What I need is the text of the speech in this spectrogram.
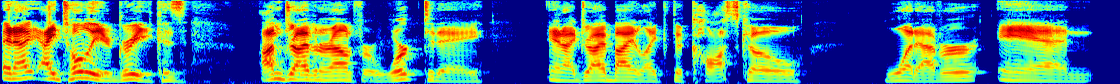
And I, I totally agree because I'm driving around for work today, and I drive by like the Costco, whatever, and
